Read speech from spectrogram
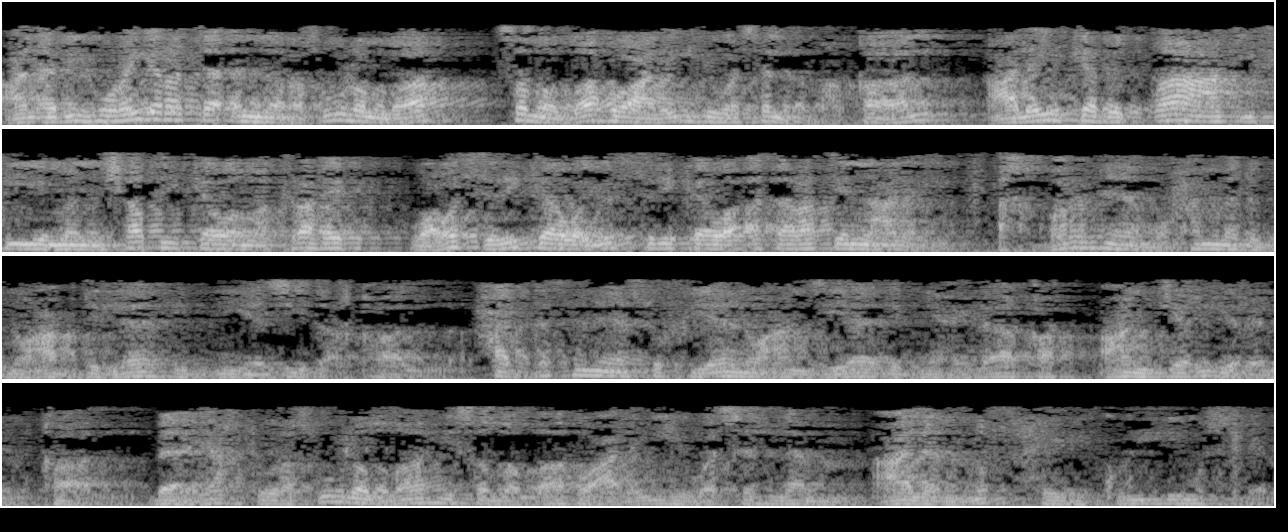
عن أبي هريرة أن رسول الله صلى الله عليه وسلم قال عليك بالطاعة في منشطك ومكرهك وعسرك ويسرك وأثرة عليك. أخبرنا محمد بن عبد الله بن يزيد قال حدثنا سفيان عن زياد بن علاقة عن جرير قال بايعت رسول الله صلى الله عليه وسلم على النصح لكل مسلم.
